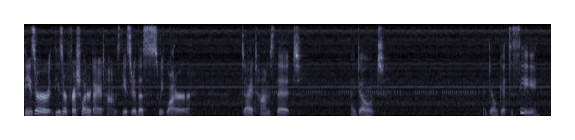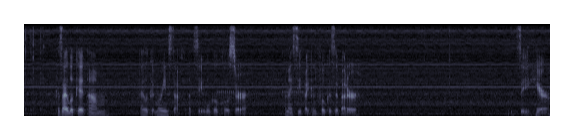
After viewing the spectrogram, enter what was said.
these are these are freshwater diatoms. These are the sweetwater diatoms that I don't I don't get to see because I look at um, I look at marine stuff. Let's see, we'll go closer and I see if I can focus it better. Let's see here.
